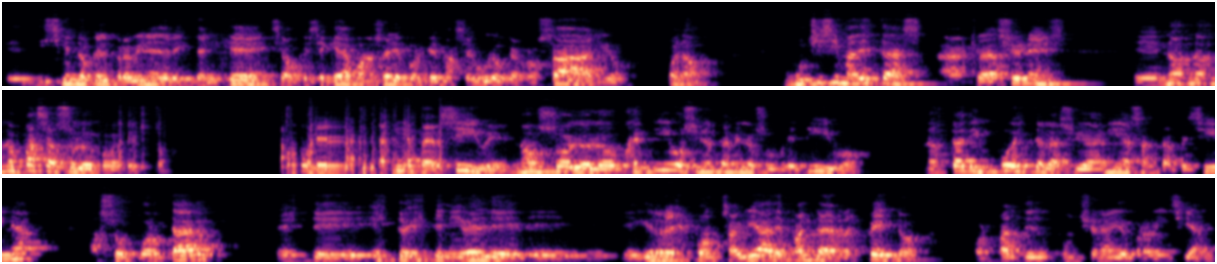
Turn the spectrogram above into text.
eh, diciendo que él proviene de la inteligencia o que se queda en Buenos Aires porque es más seguro que Rosario. Bueno, muchísimas de estas aclaraciones eh, no, no, pasa solo por eso, porque la ciudadanía percibe no solo lo objetivo, sino también lo subjetivo. No está dispuesta la ciudadanía santafesina a soportar este, este nivel de, irresponsabilidad, de falta de respeto por parte de un funcionario provincial.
